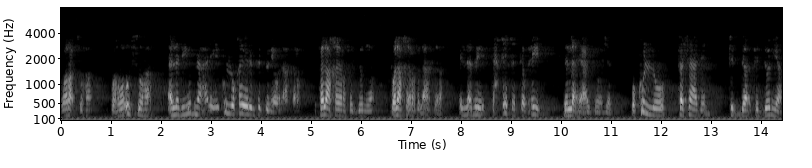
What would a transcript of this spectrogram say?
ورأسها وهو أسها الذي يبنى عليه كل خير في الدنيا والآخرة. فلا خير في الدنيا ولا خير في الآخرة إلا بتحقيق التوحيد لله عز وجل. وكل فساد في الدنيا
